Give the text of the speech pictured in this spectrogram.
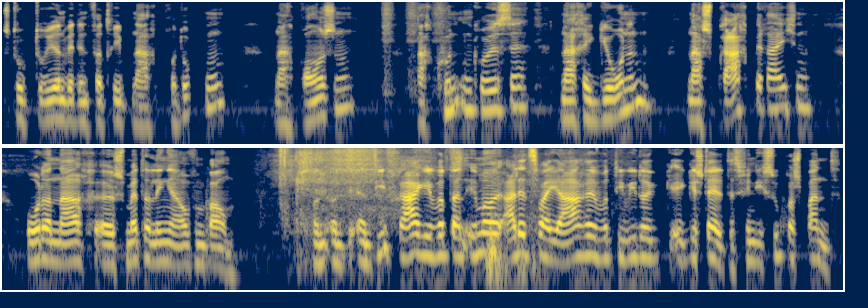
strukturieren wir den Vertrieb nach Produkten, nach Branchen, nach Kundengröße, nach Regionen, nach Sprachbereichen oder nach äh, Schmetterlinge auf dem Baum. Und, und, und, die Frage wird dann immer, alle zwei Jahre wird die wieder gestellt. Das finde ich super spannend.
